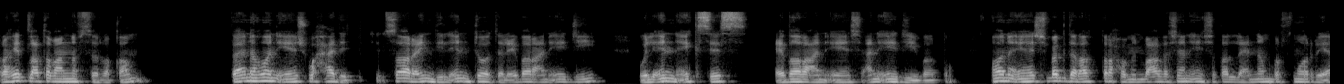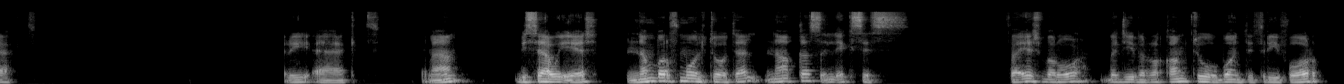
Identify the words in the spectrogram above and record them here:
راح يطلع طبعا نفس الرقم. فأنا هون إيش؟ وحدت. صار عندي الان total عبارة عن اي جي والان excess عبارة عن إيش؟ عن اي جي برضه هون إيش؟ بقدر أطرحه من بعض عشان إيش؟ أطلع ال number of mole react react تمام؟ بيساوي إيش؟ ال number of mole total ناقص ال excess فإيش بروح؟ بجيب الرقم 2.34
